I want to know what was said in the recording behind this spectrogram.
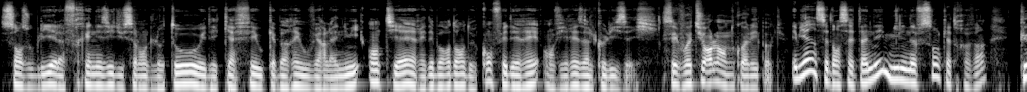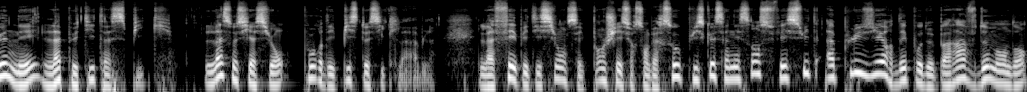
sans oublier la frénésie du salon de l'auto et des cafés ou cabarets ouverts la nuit entière et débordant de confédérés en virées alcoolisées. C'est Voitureland quoi à l'époque. Eh bien, c'est dans cette année 1980 que naît la Petite Aspic, l'association pour des pistes cyclables. La fée pétition s'est penchée sur son berceau puisque sa naissance fait suite à plusieurs dépôts de paraphes demandant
